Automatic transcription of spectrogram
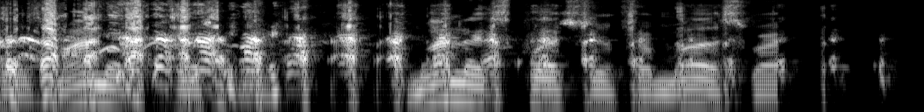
because my next question, my next question from us, right,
